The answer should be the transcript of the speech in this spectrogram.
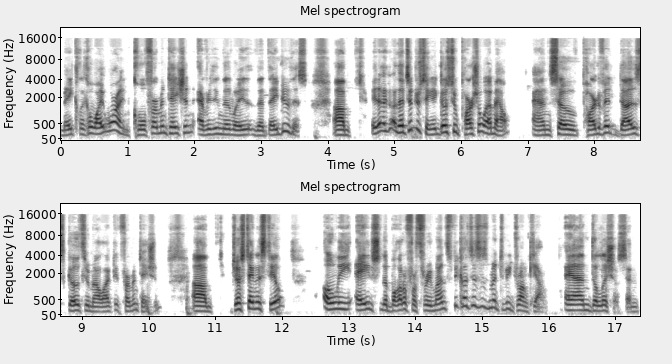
make like a white wine, cool fermentation, everything the way that they do this. Um, it, uh, that's interesting. It goes through partial ML. And so part of it does go through malolactic fermentation. Um, just stainless steel, only aged in the bottle for three months because this is meant to be drunk young and delicious. And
